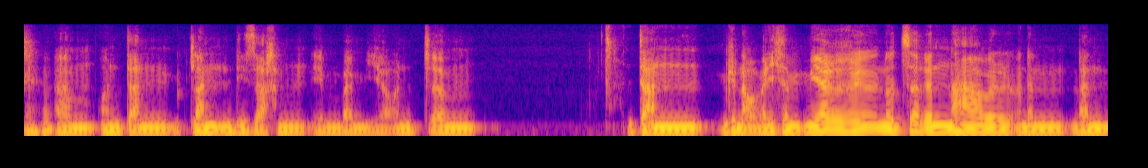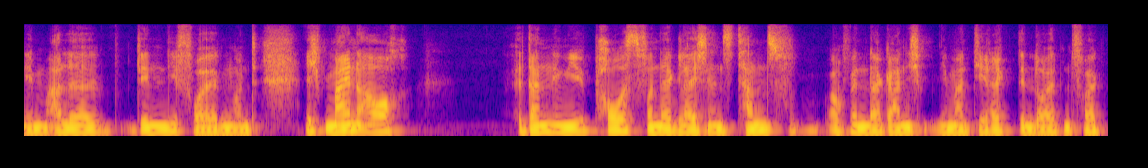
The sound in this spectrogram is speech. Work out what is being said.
Mhm. Ähm, und dann landen die Sachen eben bei mir. Und ähm, dann, genau, wenn ich dann mehrere Nutzerinnen habe und dann landen eben alle denen die folgen. Und ich meine auch, dann irgendwie Posts von der gleichen Instanz, auch wenn da gar nicht jemand direkt den Leuten folgt,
